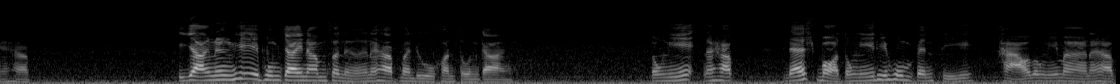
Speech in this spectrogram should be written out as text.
นะครับ อีกอย่างหนึ่งที่ภูมิใจนำเสนอนะครับ มาดูคอนโซลกลาง ตรงนี้นะครับแดชบอร์ดตรงนี้ที่หุ้มเป็นสีขาวตรงนี้มานะครับ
